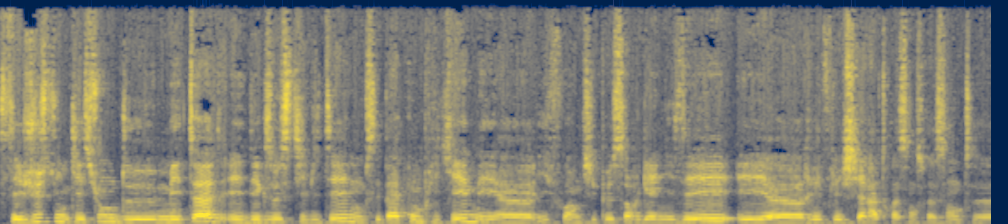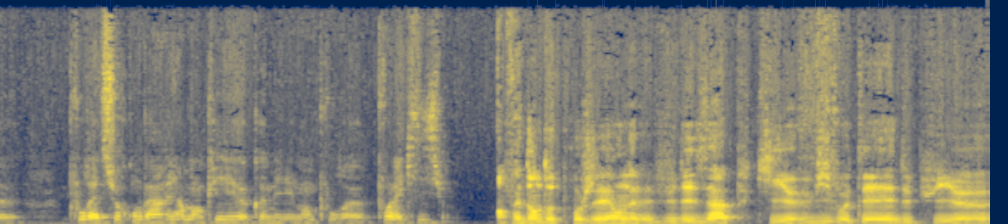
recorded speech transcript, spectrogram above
C'est juste une question de méthode et d'exhaustivité, donc c'est pas compliqué, mais euh, il faut un petit peu s'organiser et euh, réfléchir à 360 euh, pour être sûr qu'on va rien manquer euh, comme élément pour, euh, pour l'acquisition. En fait, dans d'autres projets, on avait vu des apps qui euh, vivotaient depuis euh,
